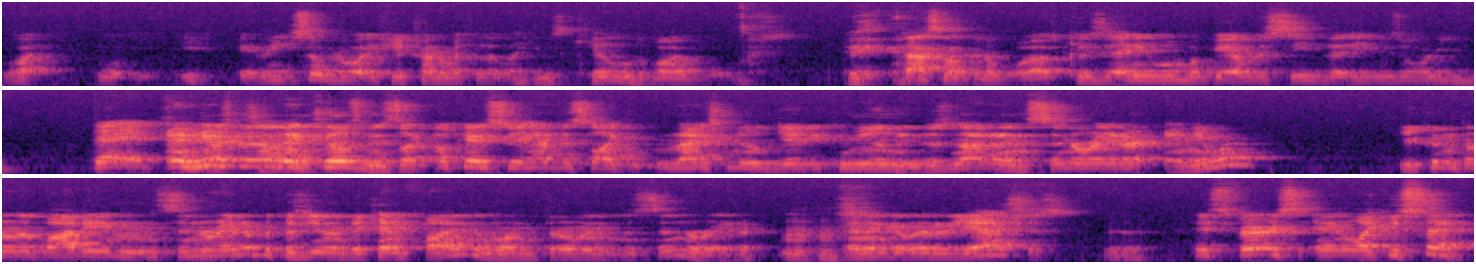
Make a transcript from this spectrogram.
Like, I mean, it's not about if you're trying to make it look like he was killed by wolves. Because that's not going to work. Because anyone would be able to see that he was already dead. And here's the thing that kills me. It's like, okay, so you have this like nice new gated community. There's not an incinerator anywhere. You couldn't throw the body in an incinerator because you know they can't find the one. throw it in an incinerator Mhm. and then get rid of the ashes. It's very and like you said,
